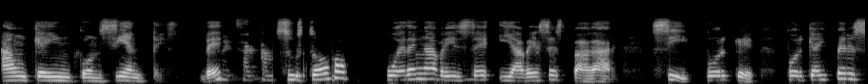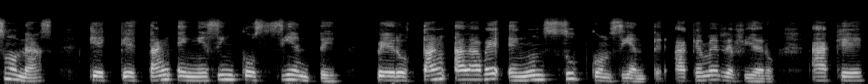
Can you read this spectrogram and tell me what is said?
aunque inconscientes. ¿Ves? Exactamente. Sus ojos pueden abrirse y a veces pagar. Sí, ¿por qué? Porque hay personas que, que están en ese inconsciente, pero están a la vez en un subconsciente. ¿A qué me refiero? A que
